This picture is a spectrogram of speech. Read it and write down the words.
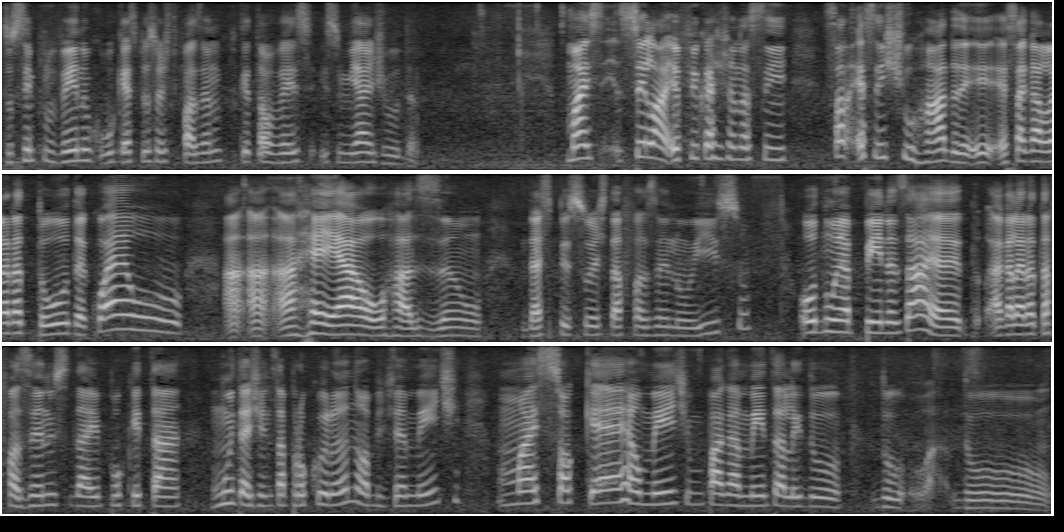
tô sempre vendo o que as pessoas estão fazendo, porque talvez isso me ajuda. Mas, sei lá, eu fico achando assim, essa enxurrada, essa galera toda, qual é o, a, a, a real razão das pessoas estar tá fazendo isso? Ou não é apenas, ah, é, a galera tá fazendo isso daí porque tá, muita gente tá procurando, obviamente, mas só quer realmente um pagamento ali do, do, do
